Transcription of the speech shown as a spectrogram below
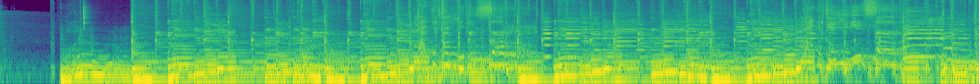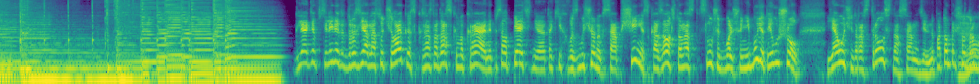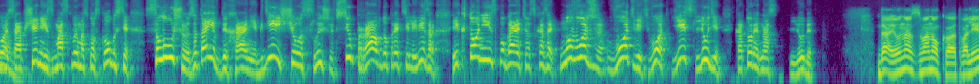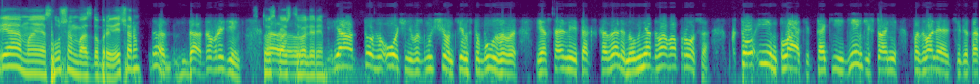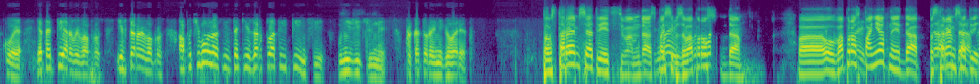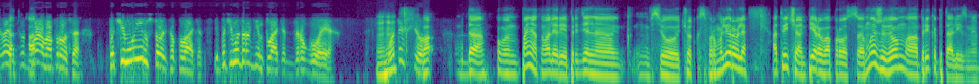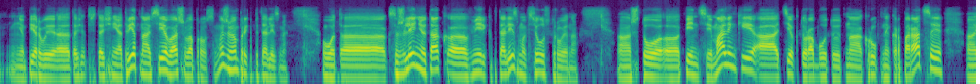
Телевизор глядя в телевизор, друзья, нас у человека из Краснодарского края написал пять э, таких возмущенных сообщений, сказал, что нас слушать больше не будет и ушел. Я очень расстроился на самом деле, но потом пришло ну... другое сообщение из Москвы, Московской области. Слушаю, затаив дыхание, где еще услышать всю правду про телевизор, и кто не испугается сказать, ну вот же, вот ведь, вот, есть люди, которые нас любят. Да, и у нас звонок от Валерия. Мы слушаем вас. Добрый вечер. Да, да, добрый день. Что скажете, э, Валерий? Я тоже очень возмущен тем, что Бузовы и остальные так сказали, но у меня два вопроса. Кто им платит такие деньги, что они позволяют себе такое? Это первый вопрос. И второй вопрос. А почему у нас есть такие зарплаты и пенсии унизительные, про которые они говорят? Постараемся ответить вам. Да, спасибо Понимаете? за вопрос. Вот, да. А, вопрос понятный, да, постараемся да, ответить. Знаете, тут а... два вопроса. Почему им столько платят и почему другим платят другое? Угу. Вот и все. Да, понятно, Валерий, предельно все четко сформулировали. Отвечаем. Первый вопрос. Мы живем а, при капитализме. Первый, а, точнее, ответ на все ваши вопросы. Мы живем при капитализме. Вот. А, к сожалению, так в мире капитализма все устроено, что пенсии маленькие, а те, кто работают на крупные корпорации,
